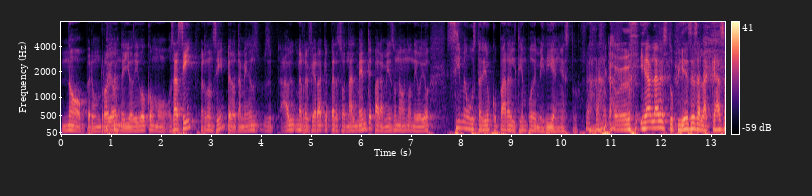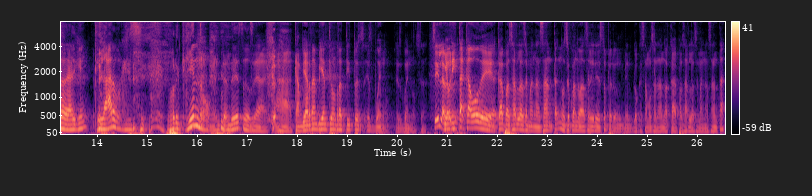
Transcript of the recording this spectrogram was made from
No, pero un rollo donde yo digo como... O sea, sí, perdón, sí, pero también es- hablo- me refiero a que personalmente para mí es una onda donde digo yo, sí me gustaría ocupar el tiempo de mi día en esto. Ir a hablar estupideces a la casa de alguien, claro que sí. ¿Por qué no? ¿Me entendés? O sea, ajá, cambiar de ambiente un ratito es, es bueno, es bueno. o sea. Sí, la y verdad. ahorita acabo de, acaba de pasar la Semana Santa, no sé cuándo va a salir esto, pero lo que estamos hablando acaba de pasar la Semana Santa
